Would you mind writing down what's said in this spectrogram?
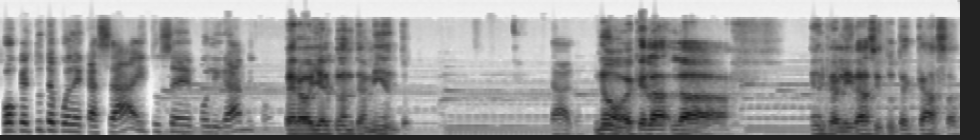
Porque tú te puedes casar y tú ser poligámico. Pero oye el planteamiento. Dale. No, es que la, la, en realidad, si tú te casas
